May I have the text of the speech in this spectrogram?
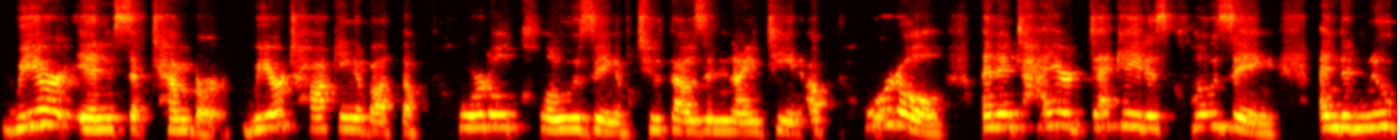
We are in September. We are talking about the portal closing of 2019, a portal. An entire decade is closing, and a new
